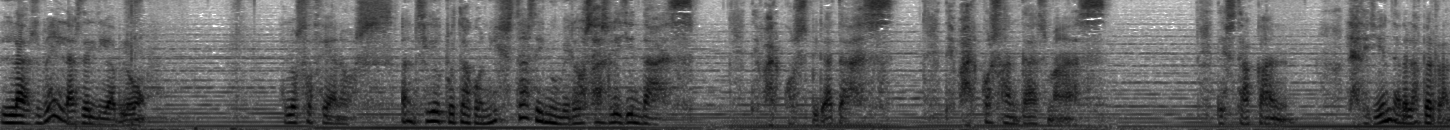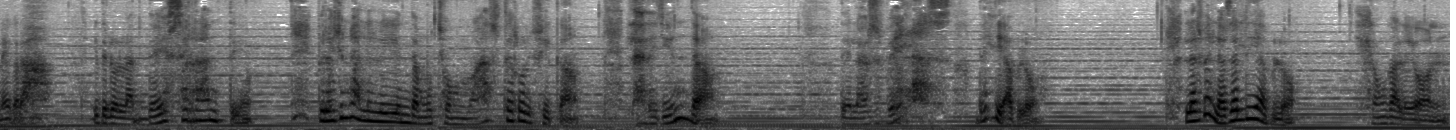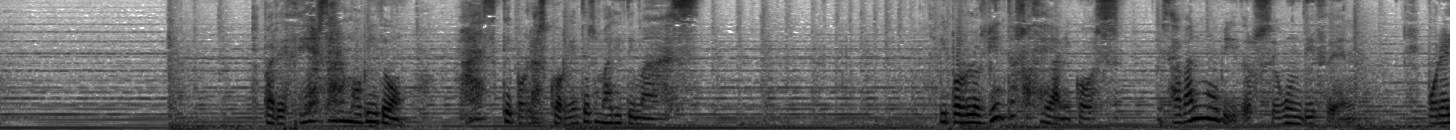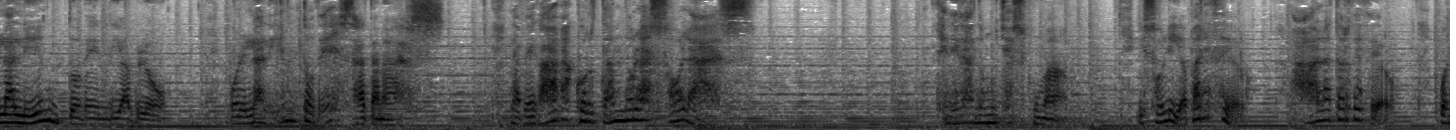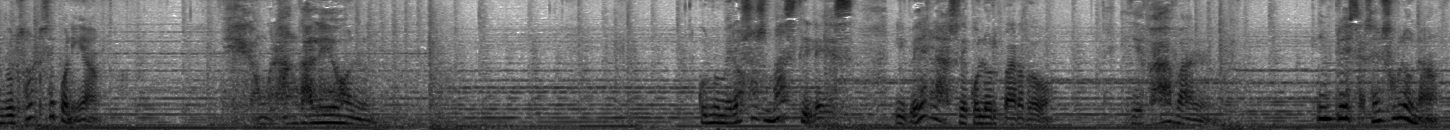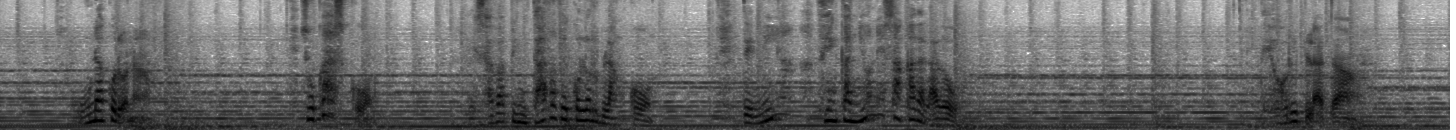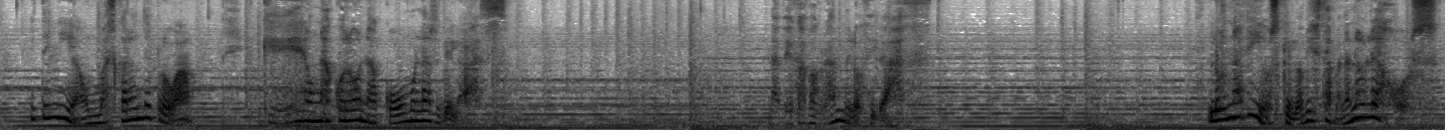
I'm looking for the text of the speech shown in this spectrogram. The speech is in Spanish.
Las velas del diablo. Los océanos han sido protagonistas de numerosas leyendas, de barcos piratas, de barcos fantasmas. Destacan la leyenda de la perla negra y del holandés errante, pero hay una leyenda mucho más terrorífica, la leyenda de las velas del diablo. Las velas del diablo era un galeón parecía estar movido más que por las corrientes marítimas y por los vientos oceánicos. Estaban movidos, según dicen, por el aliento del diablo, por el aliento de Satanás. Navegaba cortando las olas, generando mucha espuma, y solía aparecer al atardecer, cuando el sol se ponía un gran galeón con numerosos mástiles y velas de color pardo. Llevaban impresas en su lona una corona. Su casco estaba pintado de color blanco. Tenía 100 cañones a cada lado, de oro y plata. Y tenía un mascarón de proa que era una corona como las velas. Navegaba a gran velocidad. Los navíos que lo avistaban a lo lejos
